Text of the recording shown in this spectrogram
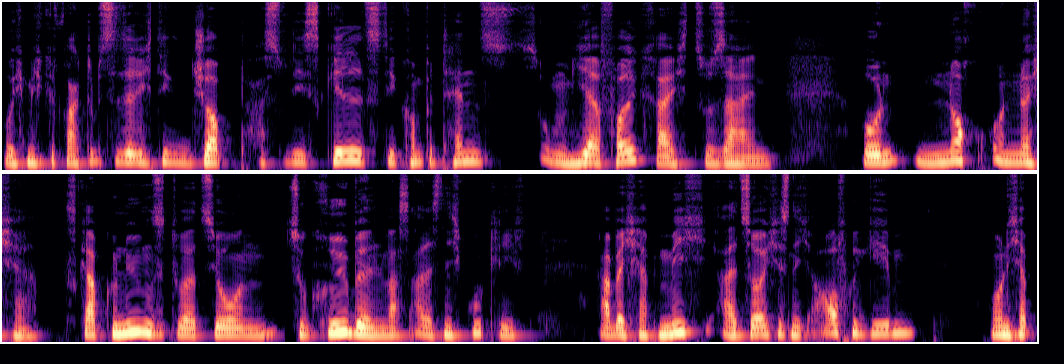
wo ich mich gefragt habe, ist das der richtige Job? Hast du die Skills, die Kompetenz, um hier erfolgreich zu sein? Und noch und nöcher. Es gab genügend Situationen zu grübeln, was alles nicht gut lief. Aber ich habe mich als solches nicht aufgegeben und ich habe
